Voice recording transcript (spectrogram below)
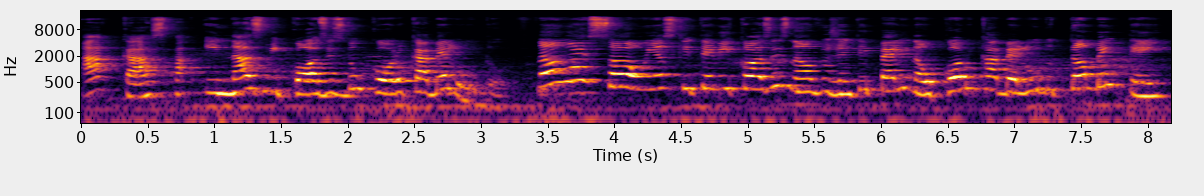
à caspa e nas micoses do couro cabeludo. Não é só unhas que tem micoses não, viu gente? E pele não. O couro cabeludo também tem.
